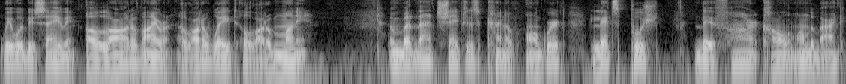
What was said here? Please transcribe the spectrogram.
We would be saving a lot of iron, a lot of weight, a lot of money. But that shape is kind of awkward. Let's push the far column on the back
